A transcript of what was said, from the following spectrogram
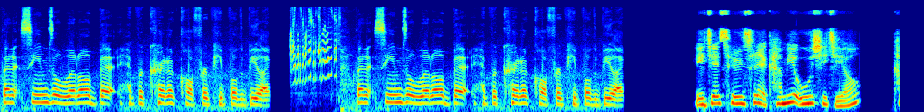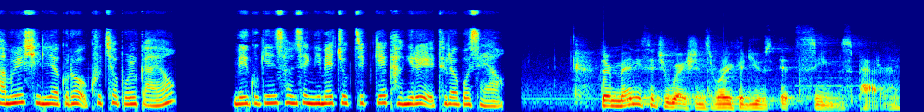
Then it seems a little bit hypocritical for people to be like, then it seems a little bit hypocritical for people to be like, 이제 슬슬 감이 오시지요? 감을 실력으로 굳혀볼까요? 미국인 선생님의 쪽집게 강의를 들어보세요. There are many situations where you could use it seems pattern.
